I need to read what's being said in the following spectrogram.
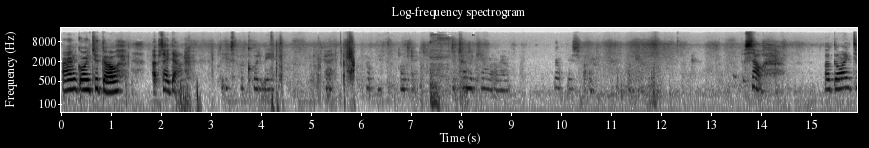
I'm going to go upside down. Please record me. So, we're going to,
